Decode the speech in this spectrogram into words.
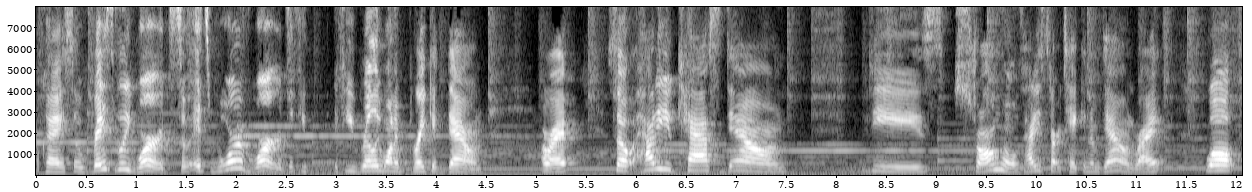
Okay, so basically words. So it's war of words if you if you really want to break it down. All right. So how do you cast down these strongholds? How do you start taking them down? Right. Well,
